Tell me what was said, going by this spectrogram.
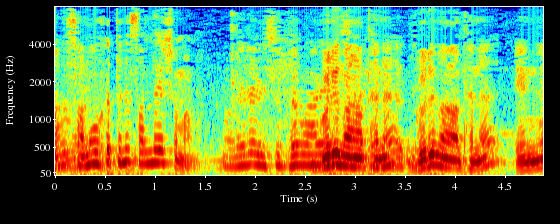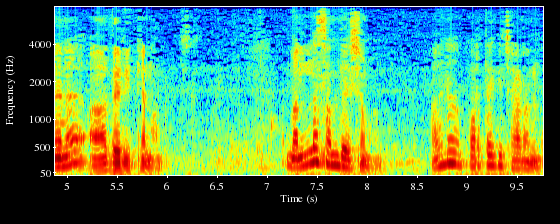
അത് സമൂഹത്തിന് സന്ദേശമാണ്. വളരെ വിശുദ്ധമായ ഗുരുനാഥന് ഗുരുനാഥന് എങ്ങനെ ആദരിക്കണം? നല്ല സന്ദേശമാണ്. അതിന് പുറത്തേക്ക് ചാടണ്ട.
